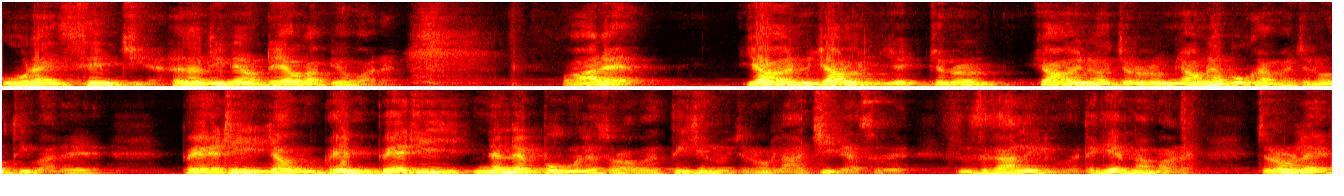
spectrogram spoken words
ကိုယ်တိုင်ဆင်းကြည့်တာဒါကြောင့်ဒီနေ့တော့တယောက်ကပြောပါတယ်ဟွာတဲ့ရောက်ရင်ရောက်ကျွန်တော်ရောက်ရင်တော့ကျွန်တော်တို့မြောင်းတဲ့ပုတ်ခံမှာကျွန်တော်သိပါတယ်ဘယ်အထိရောက်ဘယ်ဘယ်အထိနက်နက်ပို့မလဲဆိုတော့ပဲသိချင်လို့ကျွန်တော်လာကြည့်တာဆိုတော့သူစကားလေးလိုပဲတကယ်မှန်ပါတယ်ကျွန်တော်လည်း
